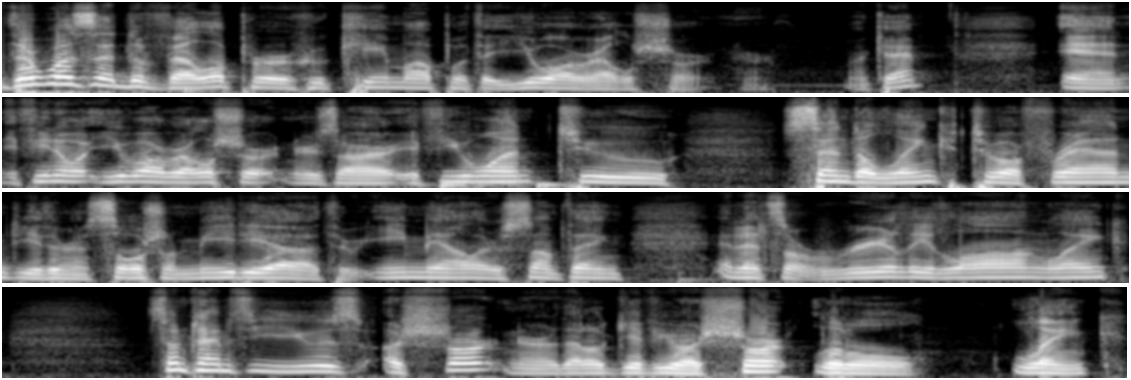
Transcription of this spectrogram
There was a developer who came up with a URL shortener, okay? And if you know what URL shorteners are, if you want to send a link to a friend, either in social media or through email or something, and it's a really long link. Sometimes you use a shortener that'll give you a short little link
